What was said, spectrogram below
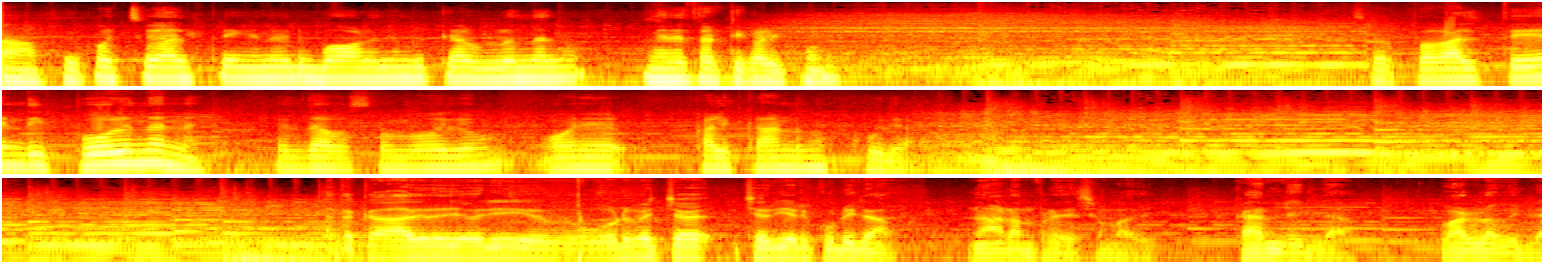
ആ അപ്പോൾ കൊച്ചു കാലത്ത് ഇങ്ങനെ ഒരു ബോളെല്ലാം കിട്ടിയാൽ ഉള്ളുന്നെല്ലാം ഇങ്ങനെ തട്ടി കളിക്കും. ചെറുപ്പകാലത്തേ ഉണ്ട് ഇപ്പോഴും തന്നെ. ഒരു ദിവസം പോലും ഓന് കളിക്കാണ്ട് നിൽക്കൂല അതൊക്കെ അതിൽ ഒരു ഓട് വെച്ച ചെറിയൊരു കുടിലാണ്. നാടൻ പ്രദേശം അത്. കറണ്ടില്ല വെള്ളമില്ല.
